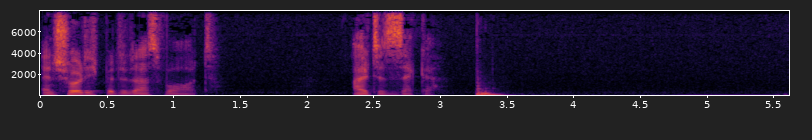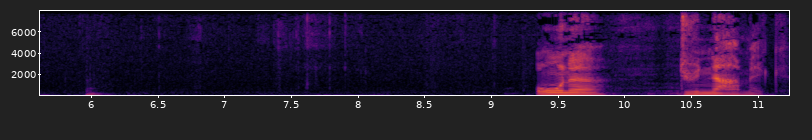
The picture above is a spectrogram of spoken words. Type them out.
Entschuldigt bitte das Wort alte Säcke. Ohne Dynamik,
